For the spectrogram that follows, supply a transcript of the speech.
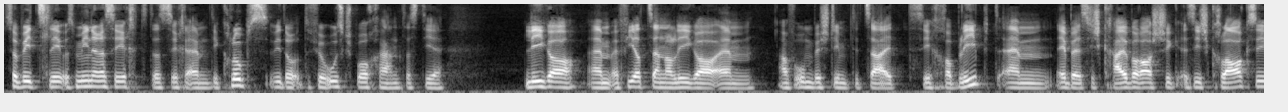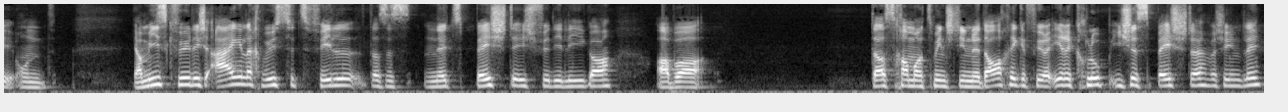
so ein bisschen aus meiner Sicht, dass sich ähm, die Clubs wieder dafür ausgesprochen haben, dass die Liga, ähm, eine 14er Liga, ähm, auf unbestimmte Zeit sicher bleibt. Ähm, eben, es ist keine Überraschung, es ist klar gewesen und ja, mein Gefühl ist, eigentlich wissen zu viel, dass es nicht das Beste ist für die Liga, aber das kann man zumindest ihnen nicht ankriegen. Für ihren Club ist es das Beste wahrscheinlich.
